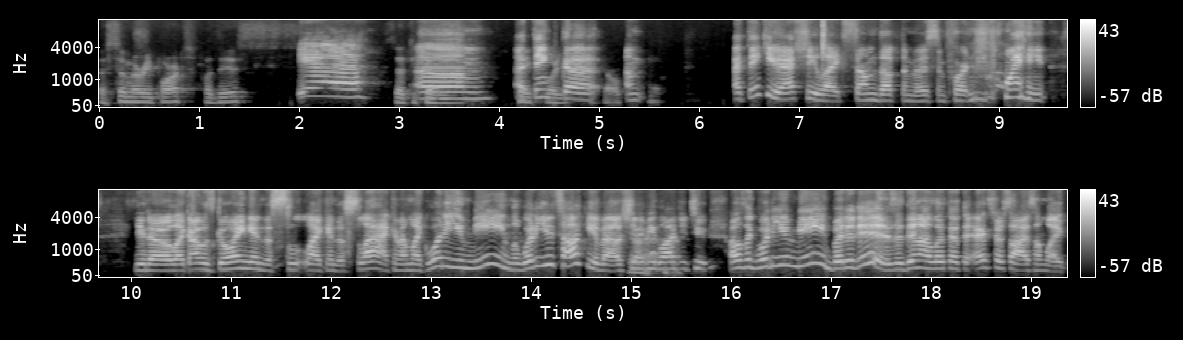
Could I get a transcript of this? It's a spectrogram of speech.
a summary part for this. Yeah. um, I think uh, um, I think you actually like summed up the most important point. You know, like I was going in the like in the Slack, and I'm like, "What do you mean? What are you talking about? Should it be longitude?" I was like, "What do you mean?" But it is. And then I looked at the exercise. I'm like,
